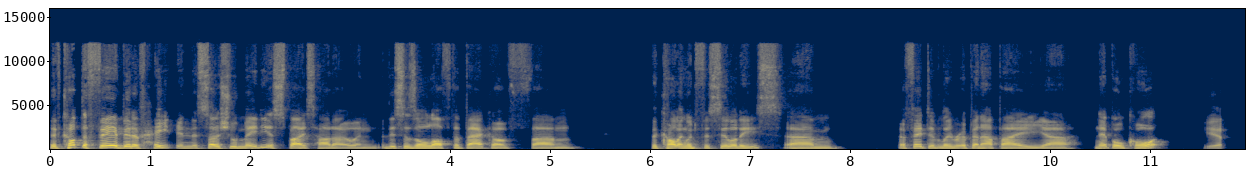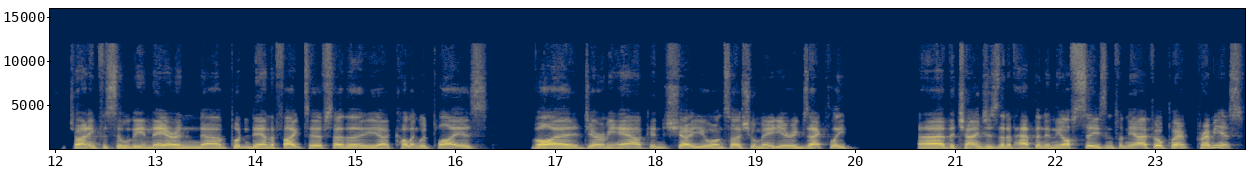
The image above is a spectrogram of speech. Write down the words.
they've copped a fair bit of heat in the social media space, Huddo, and this is all off the back of um, the Collingwood facilities um, effectively ripping up a uh, netball court, Yep. training facility in there, and uh, putting down the fake turf so the uh, Collingwood players via Jeremy Howe can show you on social media exactly uh, the changes that have happened in the off season from the AFL pre- premiers.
